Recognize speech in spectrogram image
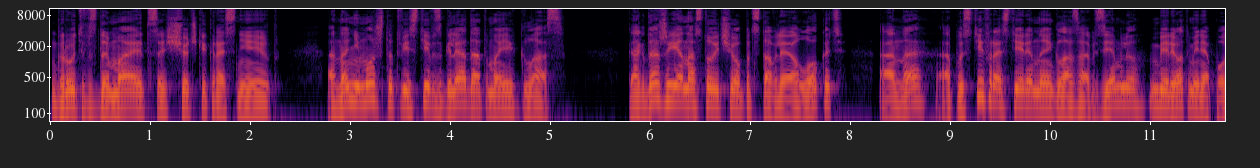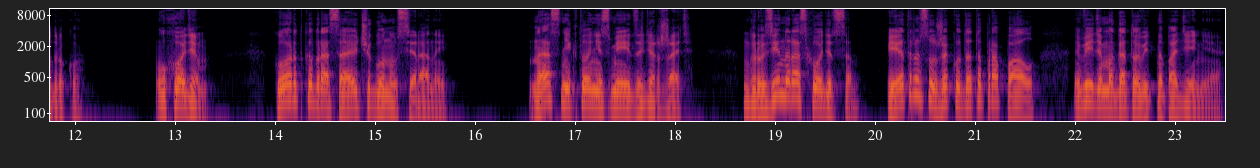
Грудь вздымается, щечки краснеют. Она не может отвести взгляда от моих глаз. Когда же я настойчиво подставляю локоть, она, опустив растерянные глаза в землю, берет меня под руку. «Уходим!» Коротко бросаю чугуну с сираной. Нас никто не смеет задержать. Грузины расходятся. Петрос уже куда-то пропал, видимо, готовить нападение.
